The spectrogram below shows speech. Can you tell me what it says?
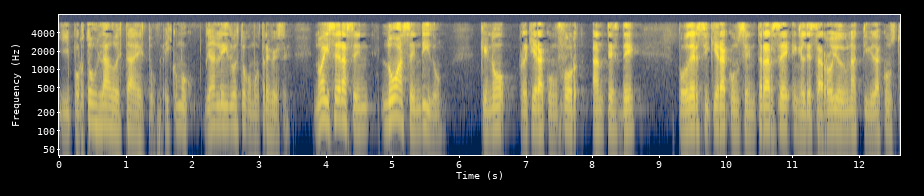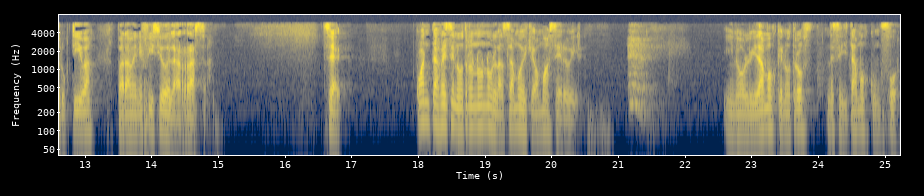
y por todos lados está esto, hay como, ya han leído esto como tres veces, no hay ser no ascendido que no requiera confort antes de poder siquiera concentrarse en el desarrollo de una actividad constructiva para beneficio de la raza. O sea, ¿cuántas veces nosotros no nos lanzamos de que vamos a servir? Y nos olvidamos que nosotros necesitamos confort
